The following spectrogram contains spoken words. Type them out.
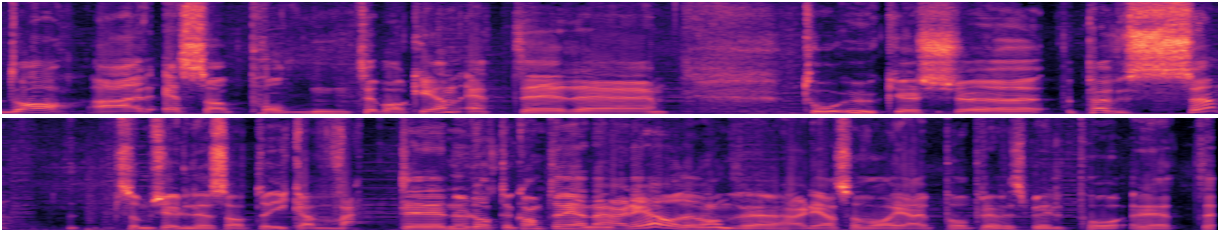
Da er SA-podden tilbake igjen etter eh, to ukers eh, pause. Som skyldes at det ikke har vært eh, 08-kamp den ene helga, og den andre helga var jeg på prøvespill på et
